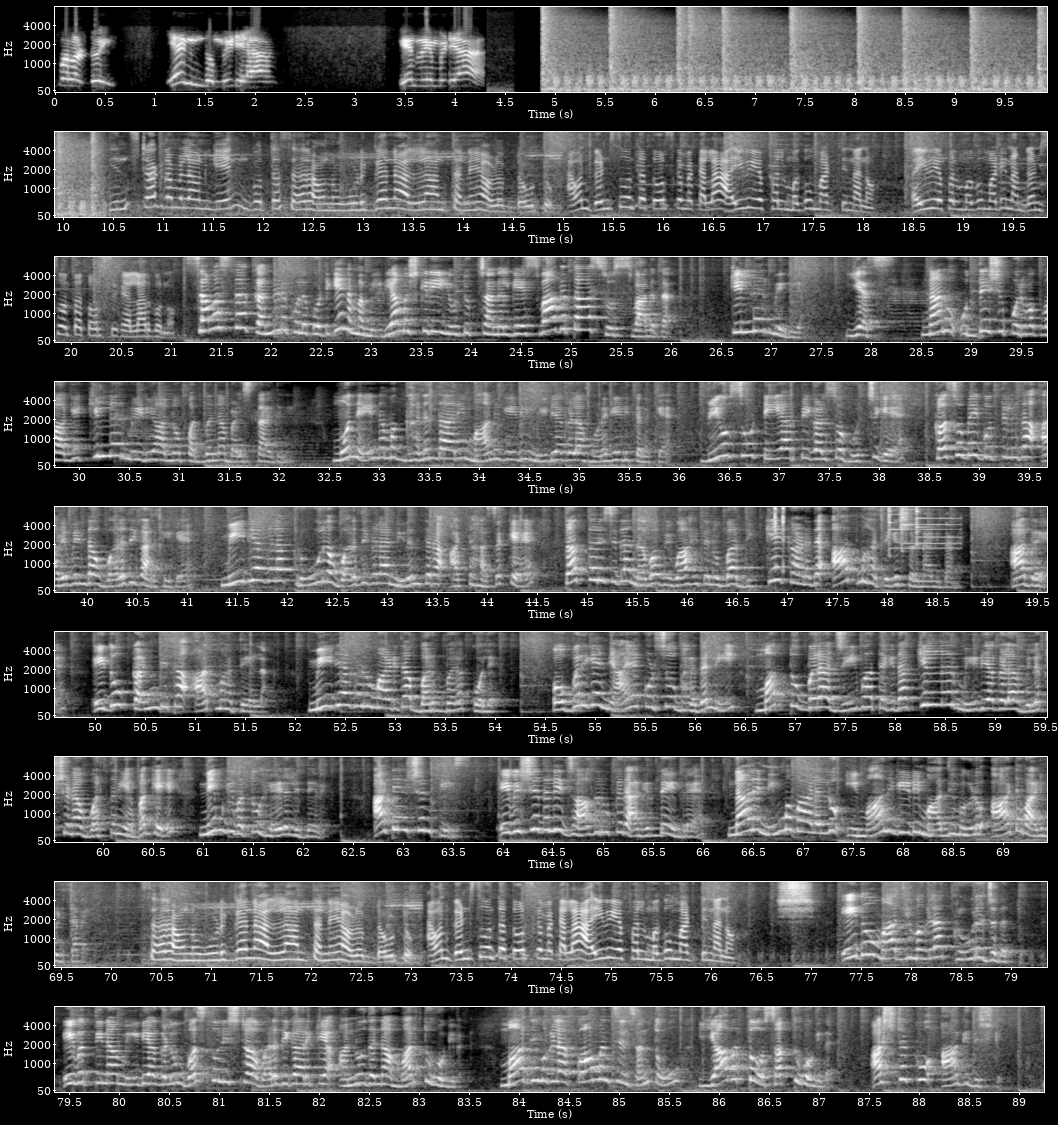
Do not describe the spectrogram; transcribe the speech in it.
People are doing ಏನ್ ನಿಮ್ದು media ಏನ್ರಿ ಮೀಡಿಯಾ ಇನ್ಸ್ಟಾಗ್ರಾಮಲ್ಲಿ ಅವ್ನಿಗೇನು ಗೊತ್ತಾ ಸರ್ ಅವನು ಹುಡುಗನ ಅಲ್ಲ ಅಂತಾನೆ ಅವಳಿಗೆ ಡೌಟು ಅವನ್ ಗಂಡಸು ಅಂತ ತೋರಿಸ್ಕೊಬೇಕಲ್ಲ ಐ ವಿ ಎಫ್ ಅಲ್ಲಿ ಮಗು ಮಾಡ್ತೀನಿ ನಾನು. ಐ ವಿ ಎಫ್ ಅಲ್ಲಿ ಮಗು ಮಾಡಿ ನಾನು ಗಂಡಸು ಅಂತ ತೋರಿಸ್ತೀನಿ ಎಲ್ಲಾರ್ಗು ಸಮಸ್ತ ಕನ್ನಡ ಕುಲಕೋಟಿಗೆ ನಮ್ಮ ಮೀಡಿಯಾ ಮಷ್ಕರಿ ಯೂಟ್ಯೂಬ್ ಚಾನೆಲ್ಗೆ ಸ್ವಾಗತ ಸುಸ್ವಾಗತ. ಕಿಲ್ಲರ್ ಮೀಡಿಯಾ ಎಸ್ ನಾನು ಉದ್ದೇಶಪೂರ್ವಕವಾಗಿ ಕಿಲ್ಲರ್ ಮೀಡಿಯಾ ಅನ್ನೋ ಪದವನ್ನ ಬಳಸ್ತಾ ಇದ್ದೀನಿ. ಮೊನ್ನೆ ನಮ್ಮ ಘನಂದಾರಿ ಮಾನಗೇಡಿ ಮೀಡಿಯಾಗಳ ಹೊಣಗೇಡಿತನಕ್ಕೆ ವ್ಯೂಸು ಟಿ ಆರ್ ಪಿ ಗಳಿಸೋ ಹುಚ್ಚಿಗೆ ಕಸುಬೆ ಗೊತ್ತಿಲ್ಲದ ಅರವಿಂದ ವರದಿಗಾರಿಕೆಗೆ ಮೀಡಿಯಾಗಳ ಕ್ರೂರ ವರದಿಗಳ ನಿರಂತರ ಅಟ್ಟಹಾಸಕ್ಕೆ ತತ್ತರಿಸಿದ ನವ ವಿವಾಹಿತನೊಬ್ಬ ದಿಕ್ಕೇ ಕಾಣದೆ ಆತ್ಮಹತ್ಯೆಗೆ ಶರಣಾಗಿದ್ದಾನೆ. ಆದ್ರೆ ಇದು ಖಂಡಿತ ಆತ್ಮಹತ್ಯೆಯಲ್ಲ. ಮೀಡಿಯಾಗಳು ಮಾಡಿದ ಬರ್ಬರ ಕೊಲೆ. ಒಬ್ಬರಿಗೆ ನ್ಯಾಯ ಕೊಡಿಸೋ ಭರದಲ್ಲಿ ಮತ್ತೊಬ್ಬರ ಜೀವ ತೆಗೆದ ಕಿಲ್ಲರ್ ಮೀಡಿಯಾಗಳ ವಿಲಕ್ಷಣ ವರ್ತನೆಯ ಬಗ್ಗೆ ನಿಮ್ಗಿವತ್ತು ಹೇಳಲಿದ್ದೇನೆ ಅಟೆನ್ಷನ್ ಪ್ಲೀಸ್ ಈ ವಿಷಯದಲ್ಲಿ ಜಾಗರೂಕರಾಗಿರದೇ ಇದ್ರೆ ನಾಳೆ ನಿಮ್ಮ ಬಾಳಲ್ಲೂ ಈ ಮಾನಗೇಡಿ ಮಾಧ್ಯಮಗಳು ಆಟವಾಡಿಬಿಡ್ತವೆ. ಸರ್ ಅವನು ಹುಡುಗನ ಅಲ್ಲ ಅಂತಾನೆ ಅವಳಿಗೆ ಡೌಟು ಅವನ್ ಗಂಡಸು ಅಂತ ತೋರಿಸ್ಕೊಬೇಕಲ್ಲ ಐ ವಿ ಎಫ್ ಅಲ್ಲಿ ಮಗು ಮಾಡ್ತೀನಿ ನಾನು! ಇದು ಮಾಧ್ಯಮಗಳ ಕ್ರೂರ ಜಗತ್ತು. ಇವತ್ತಿನ ಮೀಡಿಯಾಗಳು ವಸ್ತುನಿಷ್ಠ ವರದಿಗಾರಿಕೆ ಅನ್ನೋದನ್ನ ಮರೆತು ಹೋಗಿವೆ. ಮಾಧ್ಯಮಗಳ ಕಾಮನ್ ಸೆನ್ಸ್ ಅಂತೂ ಯಾವತ್ತೋ ಸತ್ತು ಹೋಗಿದೆ. ಅಷ್ಟಕ್ಕೂ ಆಗಿದಿಷ್ಟು.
